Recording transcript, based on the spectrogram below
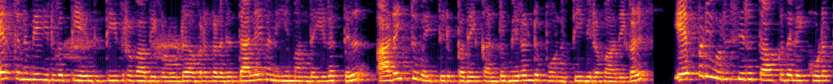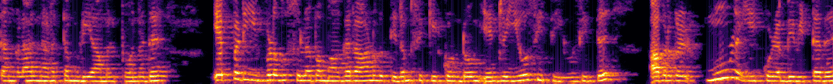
ஏற்கனவே இருபத்தி ஐந்து தீவிரவாதிகளோடு அவர்களது தலைவனையும் அந்த இடத்தில் அடைத்து வைத்திருப்பதை கண்டு மிரண்டு போன தீவிரவாதிகள் எப்படி ஒரு சிறு தாக்குதலை கூட தங்களால் நடத்த முடியாமல் போனது? எப்படி இவ்வளவு சுலபமாக ராணுவத்திடம் சிக்கிக் கொண்டோம் என்று யோசித்து யோசித்து அவர்கள் மூளையை குழம்பிவிட்டது.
